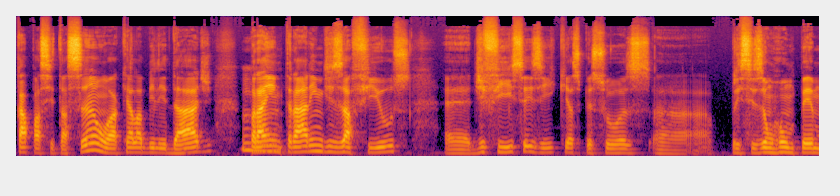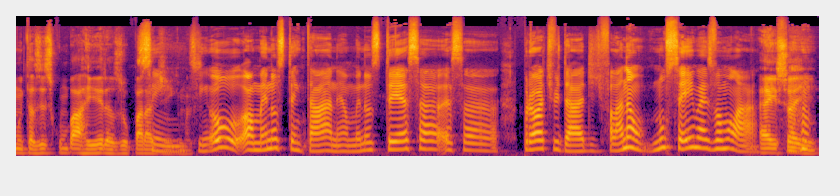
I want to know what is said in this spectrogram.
capacitação ou aquela habilidade uhum. para entrar em desafios é, difíceis e que as pessoas uh, precisam romper muitas vezes com barreiras ou paradigmas. Sim, sim, ou ao menos tentar, né? Ao menos ter essa, essa proatividade de falar, não, não sei, mas vamos lá. É isso aí.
